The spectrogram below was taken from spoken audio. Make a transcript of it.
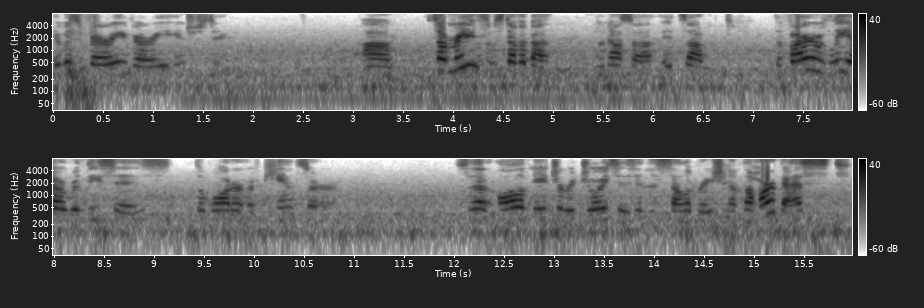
It was very, very interesting. Um, so I'm reading some stuff about Lunasa. It's um, the fire of Leo releases the water of Cancer, so that all of nature rejoices in the celebration of the harvest.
